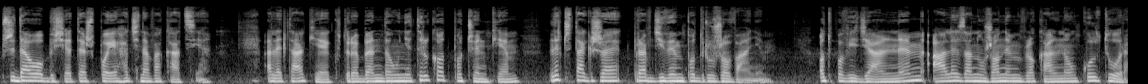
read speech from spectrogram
Przydałoby się też pojechać na wakacje, ale takie, które będą nie tylko odpoczynkiem, lecz także prawdziwym podróżowaniem. Odpowiedzialnym, ale zanurzonym w lokalną kulturę.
